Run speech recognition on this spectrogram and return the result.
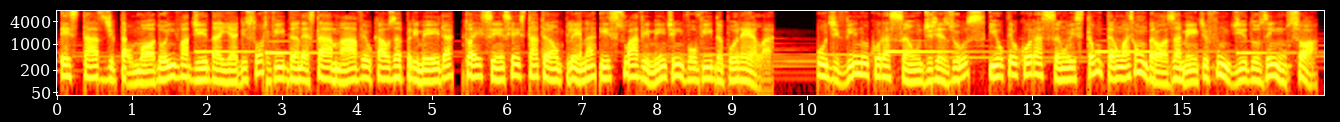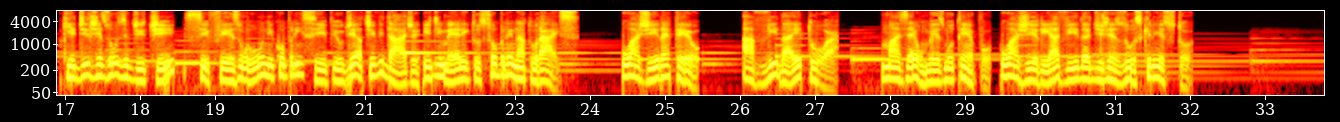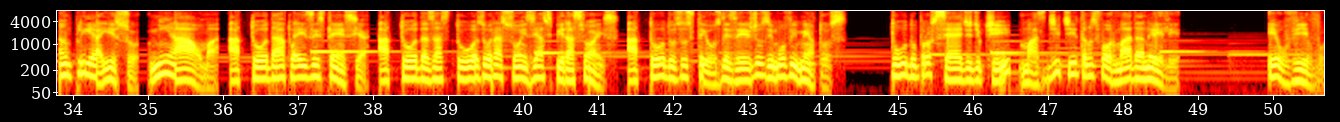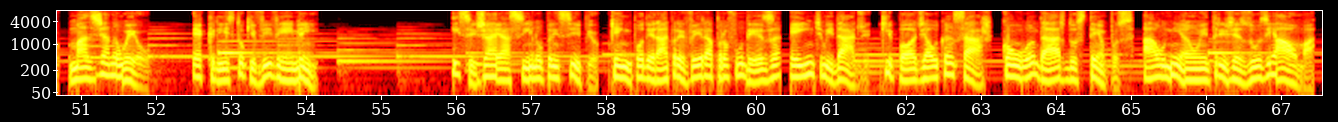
Estás de tal modo invadida e absorvida nesta amável causa primeira, tua essência está tão plena e suavemente envolvida por ela. O divino coração de Jesus e o teu coração estão tão assombrosamente fundidos em um só, que de Jesus e de ti, se fez o único princípio de atividade e de méritos sobrenaturais. O agir é teu. A vida é tua mas é ao mesmo tempo o agir e a vida de Jesus Cristo. Amplia isso, minha alma, a toda a tua existência, a todas as tuas orações e aspirações, a todos os teus desejos e movimentos. Tudo procede de ti, mas de ti transformada nele. Eu vivo, mas já não eu. É Cristo que vive em mim. E se já é assim no princípio, quem poderá prever a profundeza e intimidade que pode alcançar, com o andar dos tempos, a união entre Jesus e a alma?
